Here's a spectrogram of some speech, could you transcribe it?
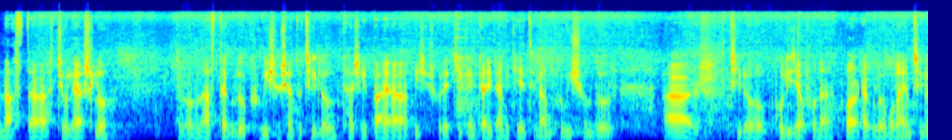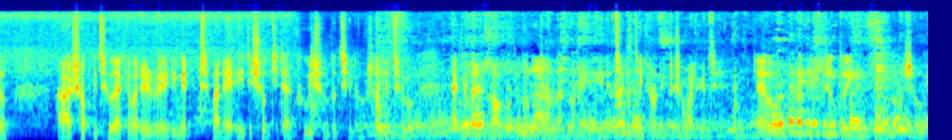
নাস্তা চলে আসলো। এবং নাস্তাগুলো খুবই সুস্বাদু ছিল। খাসির পায়া বিশেষ করে চিকেন কারিটা আমি খেয়েছিলাম খুবই সুন্দর। আর ছিল কলিজা ভোনা পরোটাগুলো মোলায়েম ছিল। আর সব কিছু একেবারে রেডিমেড মানে এই যে সবজিটা খুবই সুন্দর ছিল। সব কিছু একেবারে নগদ নগদ রান্না করে এনেছিল যে কারণে একটু সময় লেগেছে। যাই হোক পর্যন্তই। সবাই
